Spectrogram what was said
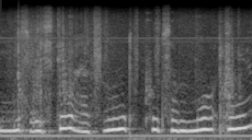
we still have room to put some more here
